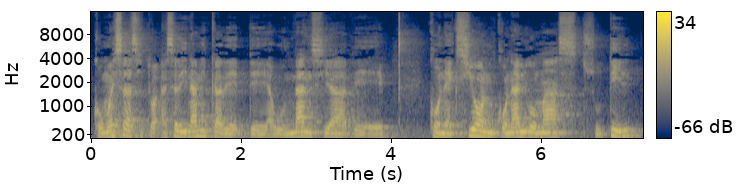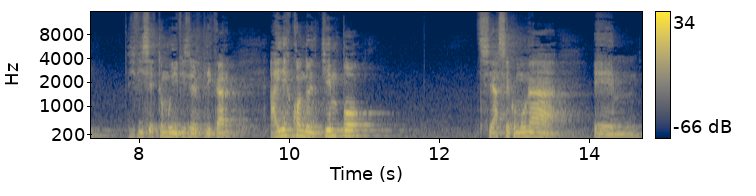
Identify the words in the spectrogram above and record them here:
como a esa, esa dinámica de, abundancia, de conexión con algo más sutil, difícil, esto es muy difícil de explicar, ahí es cuando el tiempo se hace como una... Em,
